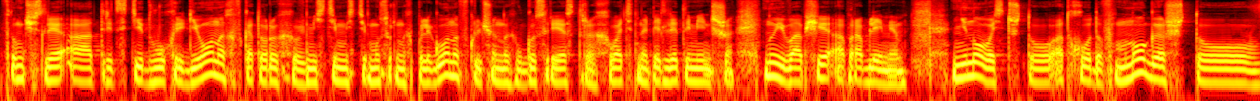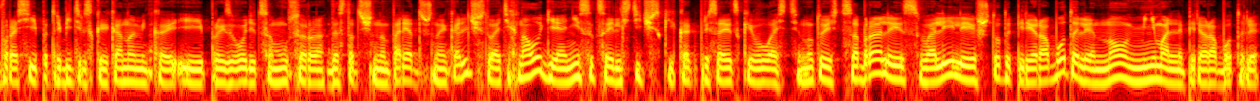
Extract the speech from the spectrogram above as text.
в том числе о 32 регионах, в которых вместимости мусорных полигонов, включенных в госреестр, хватит на 5 лет и меньше. Ну и вообще о проблеме. Не новость, что отходов много, что в России потребительская экономика и производится мусора достаточно порядочное количество, а технологии, они социалистические, как при советской власти. Ну то есть собрали, свалили, что-то переработали, но минимально переработали работали.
